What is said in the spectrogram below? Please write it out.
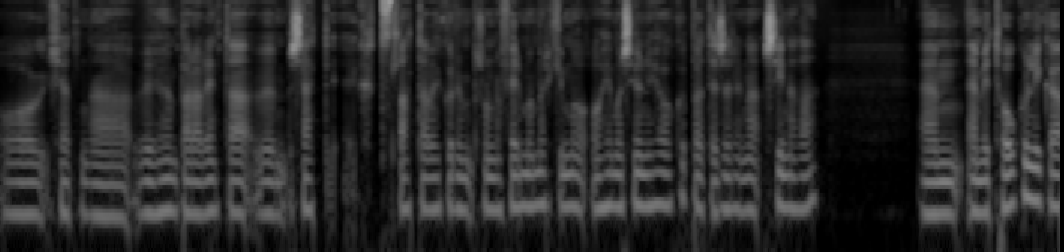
og hérna við höfum bara reynda, við höfum sett slatt af einhverjum svona firmamerkjum á, heimasíðunni hjá okkur, bara til þess að reyna að sína það. Um, en við tókum líka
